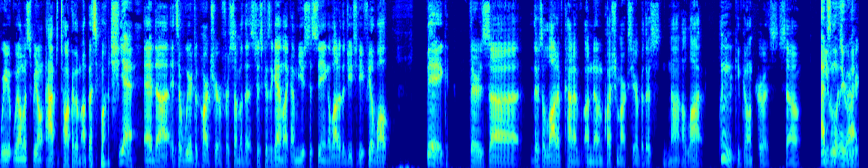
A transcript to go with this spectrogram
we we almost we don't have to talk of them up as much. Yeah, and uh, it's a weird departure for some of this, just because again, like I'm used to seeing a lot of the GTD field while big. There's uh there's a lot of kind of unknown question marks here, but there's not a lot like hmm. we keep going through us. So absolutely right.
